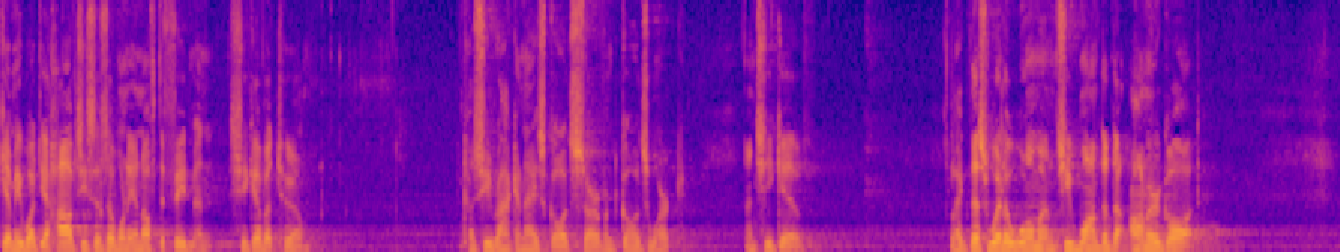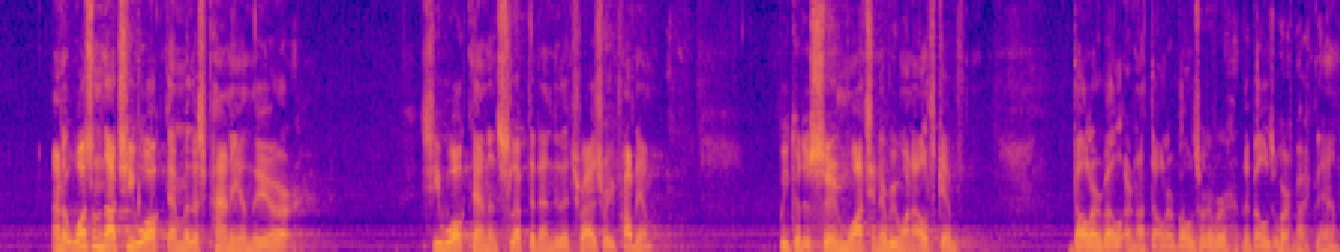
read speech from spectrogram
Give me what you have? She says, I've only enough to feed me. And she gave it to him because she recognized God's servant, God's work, and she gave. Like this widow woman, she wanted to honor God. And it wasn't that she walked in with this penny in the air. She walked in and slipped it into the treasury. Probably, we could assume, watching everyone else give dollar bill, or not dollar bills, whatever the bills were back then,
